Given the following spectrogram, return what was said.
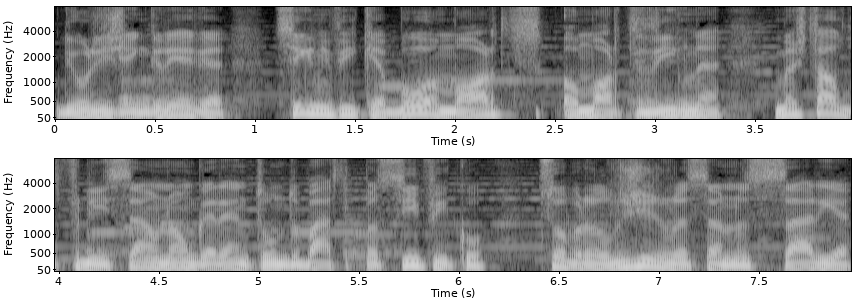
de origem grega, significa boa morte ou morte digna, mas tal definição não garante um debate pacífico sobre a legislação necessária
